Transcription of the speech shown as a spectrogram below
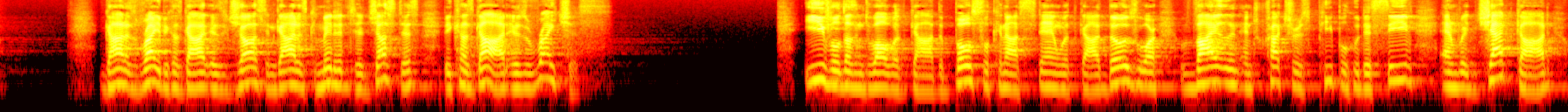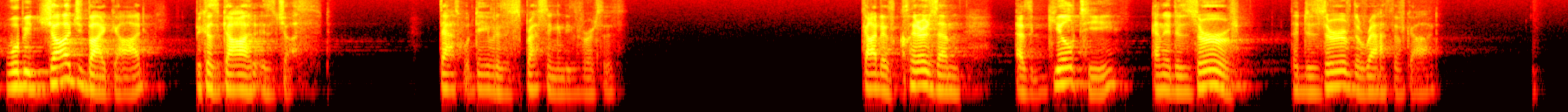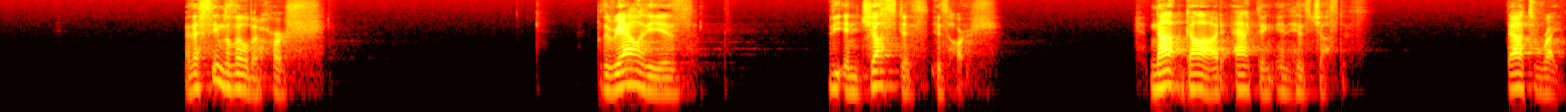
God is right because God is just, and God is committed to justice because God is righteous. Evil doesn't dwell with God. The boastful cannot stand with God. Those who are violent and treacherous people who deceive and reject God will be judged by God because God is just. That's what David is expressing in these verses. God declares them as guilty and they deserve they deserve the wrath of God. And that seems a little bit harsh. But the reality is, the injustice is harsh, not God acting in his justice. That's right.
